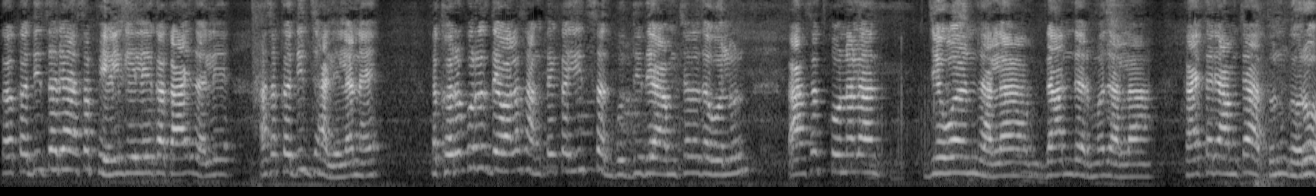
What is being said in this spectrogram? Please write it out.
का कधी तरी असा फेल गेले का काय झाले असं कधीच झालेला नाही. तर खरोखरच देवाला सांगते का हीच सद्बुद्धी दे आमच्या जवळून. असंच कोणाला जेवण झाला दान धर्म झाला काहीतरी आमच्या हातून घरो.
